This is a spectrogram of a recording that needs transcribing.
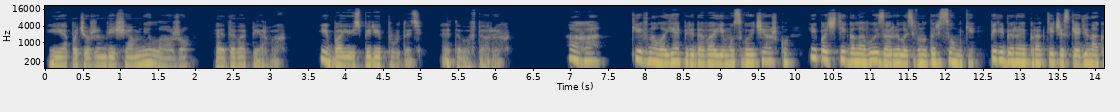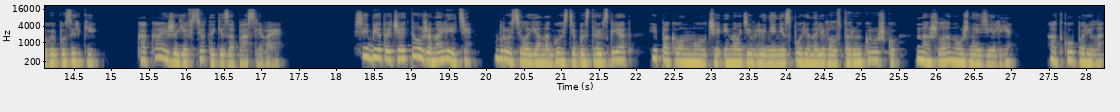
Я по чужим вещам не лажу. Это во-первых. И боюсь перепутать. Это во-вторых». «Ага», – кивнула я, передавая ему свою чашку, и почти головой зарылась внутрь сумки, перебирая практически одинаковые пузырьки. Какая же я все-таки запасливая. «Себе-то чай тоже налейте», – бросила я на гостя быстрый взгляд, и пока он молча и на удивление не споря наливал вторую кружку, нашла нужное зелье. Откупорила,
